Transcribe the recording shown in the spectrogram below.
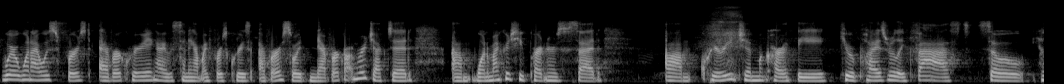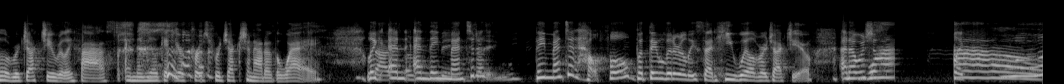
where when I was first ever querying, I was sending out my first queries ever, so I'd never gotten rejected. Um, one of my critique partners said, um, "Query Jim McCarthy. He replies really fast, so he'll reject you really fast, and then you'll get your first rejection out of the way." Like, That's and and they meant it as they meant it helpful, but they literally said he will reject you, and I was just Wow. like, what?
